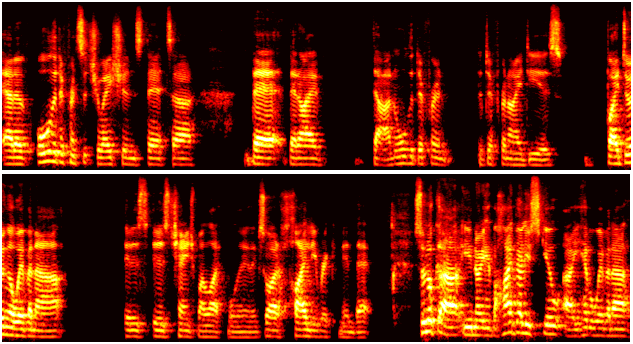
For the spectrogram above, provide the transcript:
out of all the different situations that uh, that that I've done, all the different the different ideas. By doing a webinar, it is it has changed my life more than anything. So I'd highly recommend that. So look, uh, you know, you have a high value skill, uh, you have a webinar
